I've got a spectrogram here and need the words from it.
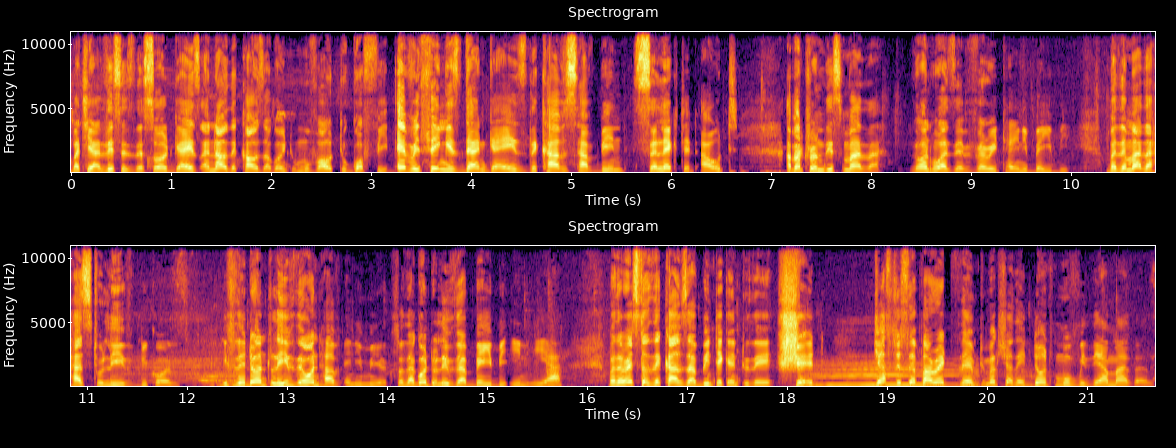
But yeah, this is the salt, guys. And now the cows are going to move out to go feed. Everything is done, guys. The calves have been selected out. Apart from this mother, the one who has a very tiny baby. But the mother has to leave because if they don't leave, they won't have any milk. So they're going to leave their baby in here. But the rest of the calves have been taken to the shed just to separate them, to make sure they don't move with their mothers.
